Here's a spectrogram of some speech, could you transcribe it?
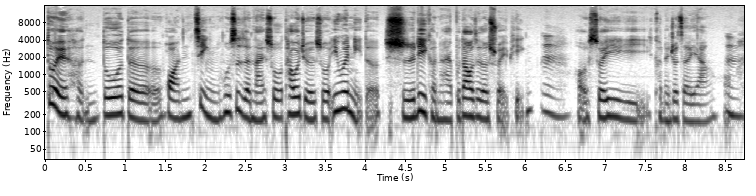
对很多的环境或是人来说，他会觉得说，因为你的实力可能还不到这个水平，嗯哦，所以可能就这样。哦、嗯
